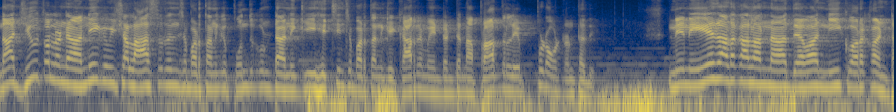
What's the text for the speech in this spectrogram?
నా జీవితంలో నేను అనేక విషయాలు ఆస్వాదించబడటానికి పొందుకుంటానికి హెచ్చించబడటానికి కారణం ఏంటంటే నా ప్రార్థనలు ఎప్పుడు ఒకటి ఉంటుంది. నేను ఏది అడగాలన్నా దేవా నీ కొరకు అంట.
